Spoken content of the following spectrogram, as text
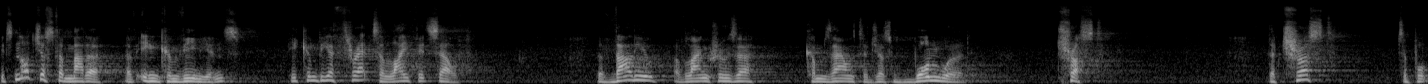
it's not just a matter of inconvenience, it can be a threat to life itself. The value of Land Cruiser comes down to just one word trust. The trust to put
